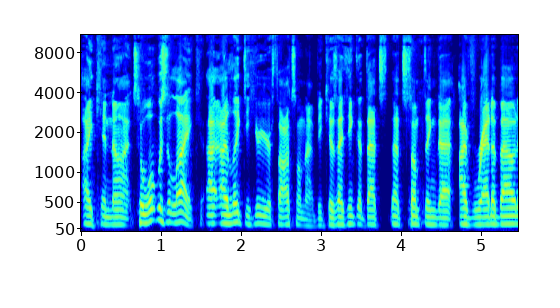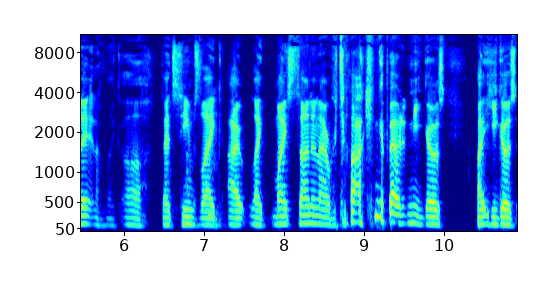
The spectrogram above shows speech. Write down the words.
I cannot. So what was it like? I, would like to hear your thoughts on that because I think that that's that's something that I've read about it and I'm like, oh, that seems hmm. like I like my son and I were talking about it and he goes, uh, he goes,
